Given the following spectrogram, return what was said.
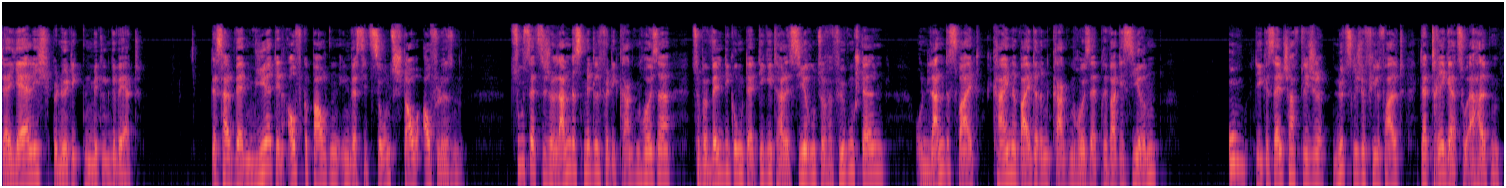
der jährlich benötigten Mittel gewährt. Deshalb werden wir den aufgebauten Investitionsstau auflösen, zusätzliche Landesmittel für die Krankenhäuser zur Bewältigung der Digitalisierung zur Verfügung stellen und landesweit keine weiteren Krankenhäuser privatisieren, um die gesellschaftliche nützliche Vielfalt der Träger zu erhalten.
